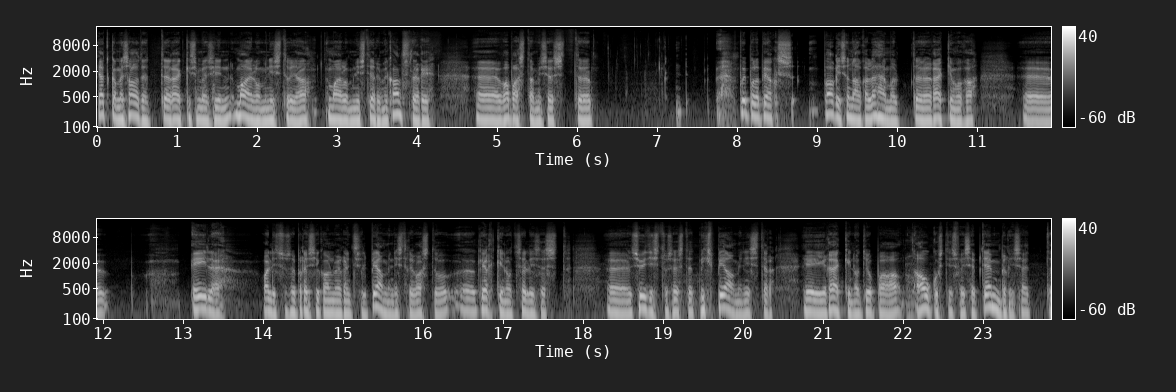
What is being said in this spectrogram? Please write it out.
jätkame saadet, rääkisime siin maaeluministri ja maaeluministeeriumi kantsleri äh, vabastamisest. võib-olla peaks paari sõnaga lähemalt äh, rääkima ka äh, eile valitsuse pressikonverentsil peaministri vastu kerkinud sellisest süüdistusest, et miks peaminister ei rääkinud juba augustis või septembris, et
